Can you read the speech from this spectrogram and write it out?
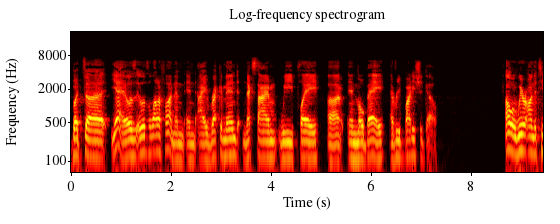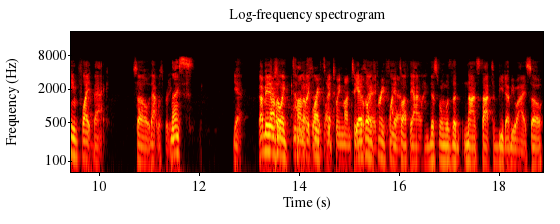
but uh, yeah, it was it was a lot of fun, and, and I recommend next time we play uh, in Mobay, everybody should go. Oh, and we were on the team flight back, so that was pretty. Nice. Cool. I mean, there's Not only a ton of three flights flights. between Montego Yeah, there's only three flights Yeah. off the island. This one was the nonstop to BWI. So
